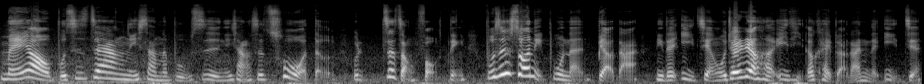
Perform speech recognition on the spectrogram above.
没有不是这样，你想的不是，你想是错的。我这种否定不是说你不能表达你的意见，我觉得任何议题都可以表达你的意见，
